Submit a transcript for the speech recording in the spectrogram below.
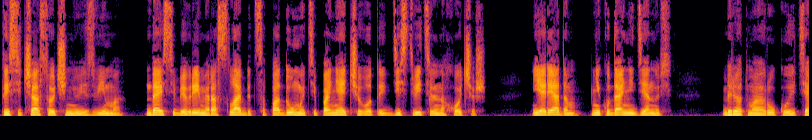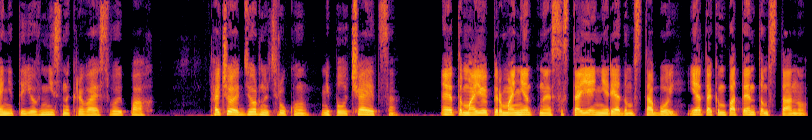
Ты сейчас очень уязвима. Дай себе время расслабиться, подумать и понять, чего ты действительно хочешь. Я рядом, никуда не денусь. Берет мою руку и тянет ее вниз, накрывая свой пах. Хочу отдернуть руку, не получается. Это мое перманентное состояние рядом с тобой. Я так импотентом стану.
